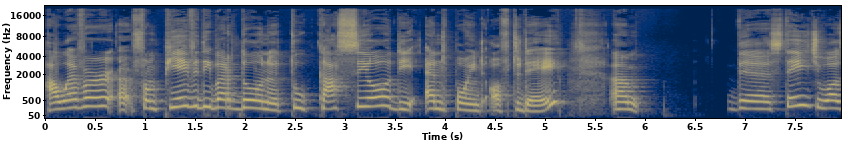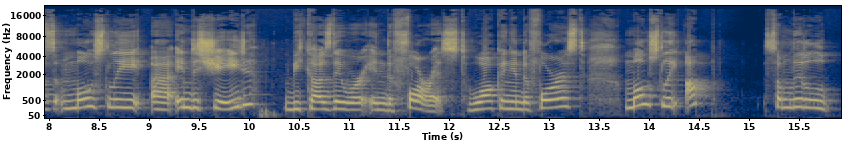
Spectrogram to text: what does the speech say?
However uh, from pieve di bardone to cassio the end point of today um, the stage was mostly uh, in the shade because they were in the forest, walking in the forest, mostly up, some little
